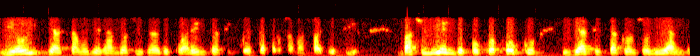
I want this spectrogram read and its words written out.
y hoy ya estamos llegando a cifras de 40, 50 personas fallecidas. Va subiendo poco a poco y ya se está consolidando.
